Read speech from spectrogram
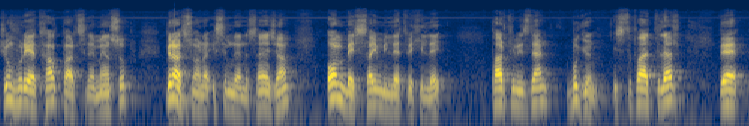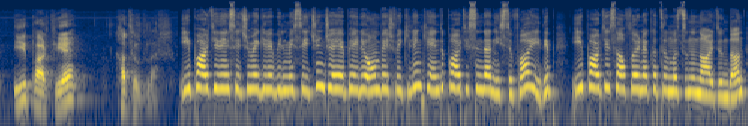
Cumhuriyet Halk Partisi'ne mensup biraz sonra isimlerini sayacağım 15 sayı milletvekili partimizden bugün istifa ettiler ve İyi Parti'ye katıldılar. İyi Parti'nin seçime girebilmesi için CHP'li 15 vekilin kendi partisinden istifa edip İyi Parti saflarına katılmasının ardından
